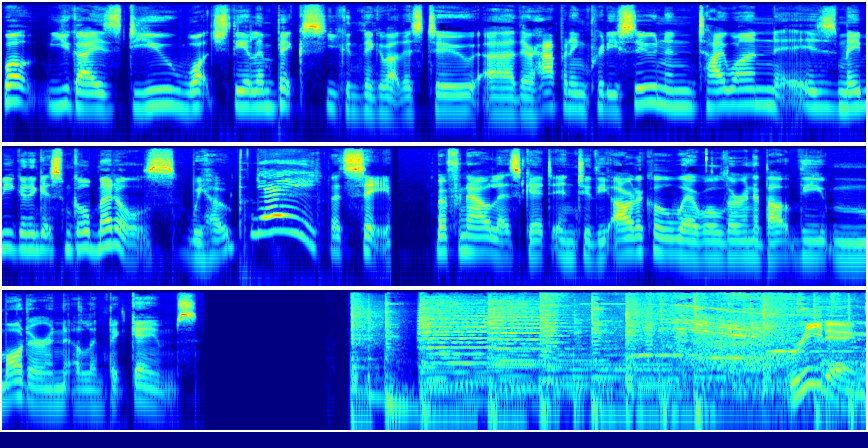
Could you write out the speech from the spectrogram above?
Well, you guys, do you watch the Olympics? You can think about this too. Uh, they're happening pretty soon, and Taiwan is maybe going to get some gold medals. We hope. Yay! Let's see. But for now, let's get into the article where we'll learn about the modern Olympic Games. Reading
